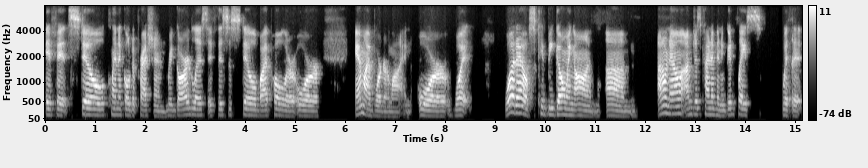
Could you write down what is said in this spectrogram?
if it's still clinical depression regardless if this is still bipolar or am I borderline or what what else could be going on? Um, I don't know. I'm just kind of in a good place with it.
